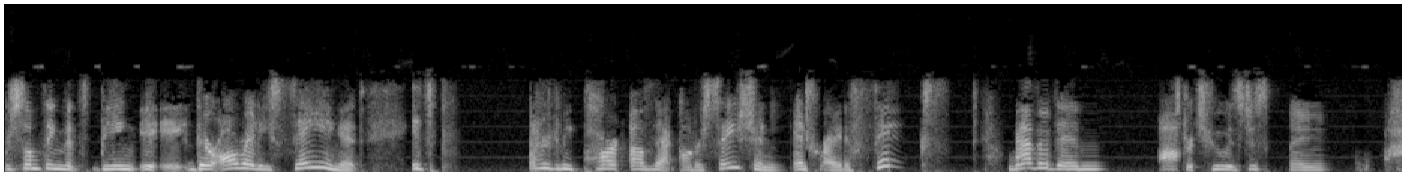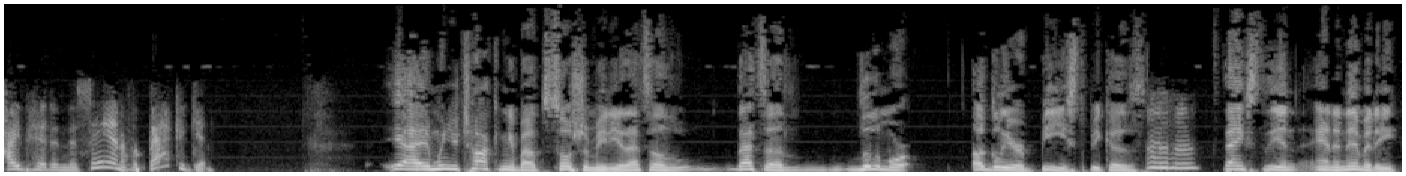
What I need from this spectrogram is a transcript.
there's something that's being, it, it, they're already saying it. It's better to be part of that conversation and try to fix rather than ostrich who is just going to hide head in the sand and back again. Yeah, and when you're talking about social media, that's a that's a little more uglier beast because Mm-hmm. thanks to the an- anonymity,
